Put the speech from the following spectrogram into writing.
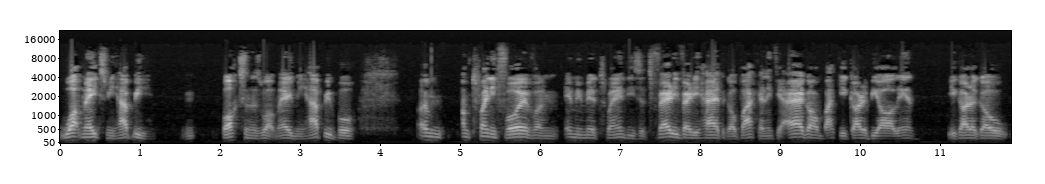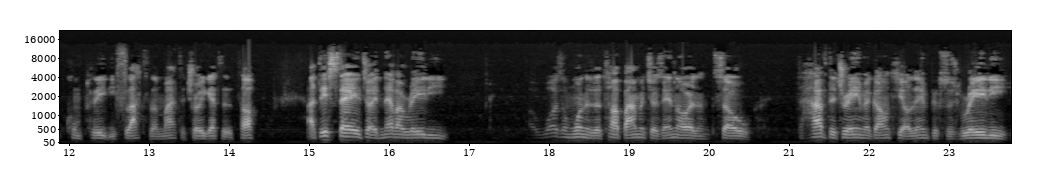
what makes me happy? Boxing is what made me happy. But I'm I'm 25. I'm in my mid 20s. It's very very hard to go back. And if you are going back, you got to be all in. You got to go completely flat to the mat to try to get to the top. At this stage, I'd never really. I wasn't one of the top amateurs in Ireland, so to have the dream of going to the Olympics was really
